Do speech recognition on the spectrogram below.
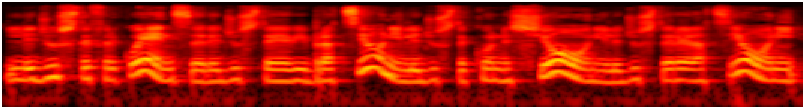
le giuste frequenze, le giuste vibrazioni, le giuste connessioni, le giuste relazioni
